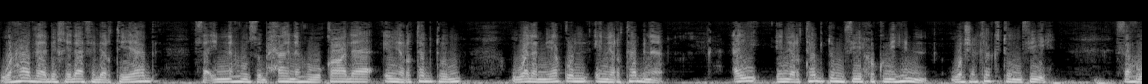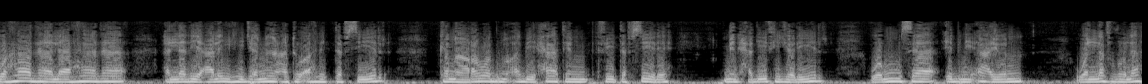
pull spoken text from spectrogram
وهذا بخلاف الارتياب فإنه سبحانه قال إن ارتبتم ولم يقل إن ارتبنا أي إن ارتبتم في حكمهن وشككتم فيه فهو هذا لا هذا الذي عليه جماعة أهل التفسير كما روى ابن أبي حاتم في تفسيره من حديث جرير وموسى ابن أعين واللفظ له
